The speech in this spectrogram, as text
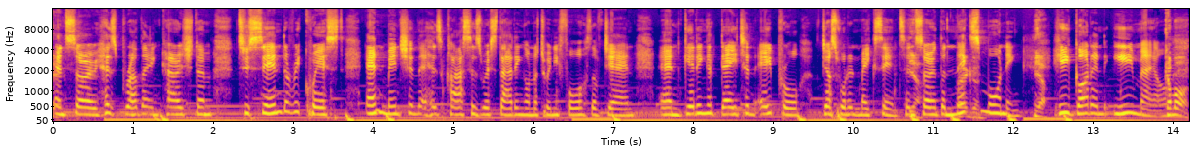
And so his brother encouraged him to send a request and mention that his classes were starting on the 24th of Jan and getting a date in April just wouldn't make sense. And Yeah, so the next morning, Yeah. he got an email Come on.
